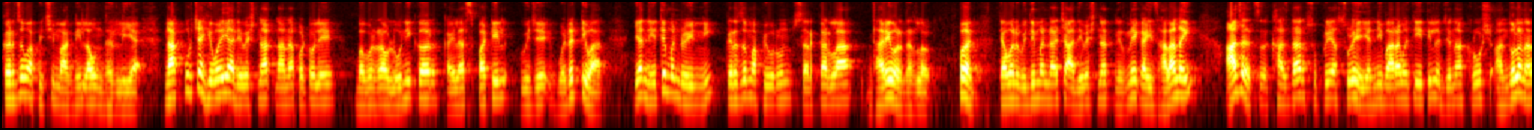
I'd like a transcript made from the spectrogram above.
कर्जमाफीची मागणी लावून धरली आहे. नागपूरच्या हिवाळी अधिवेशनात नाना पटोले बबनराव लोणीकर कैलास पाटील विजय वडट्टीवार या नेते मंडळींनी कर्जमाफीवरून सरकारला धारेवर धरलं. पण त्यावर विधिमंडळाच्या अधिवेशनात निर्णय काही झाला नाही. आजच खासदार सुप्रिया सुळे यांनी बारामती येथील जनाक्रोश आंदोलनात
